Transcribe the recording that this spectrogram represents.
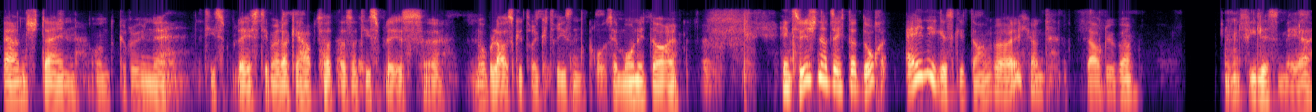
Bernstein und grüne Displays, die man da gehabt hat. Also Displays, äh, nobel ausgedrückt, riesengroße Monitore. Inzwischen hat sich da doch einiges getan bei euch und darüber und vieles mehr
